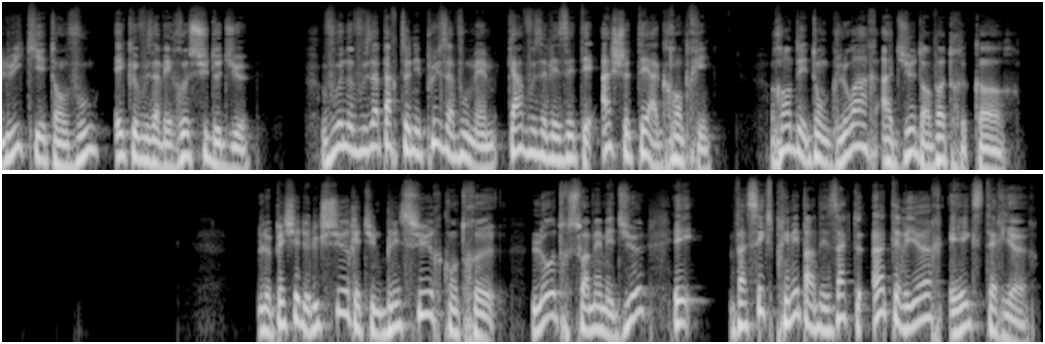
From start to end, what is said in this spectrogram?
lui qui est en vous et que vous avez reçu de Dieu. Vous ne vous appartenez plus à vous-même, car vous avez été acheté à grand prix. Rendez donc gloire à Dieu dans votre corps. Le péché de luxure est une blessure contre l'autre, soi-même et Dieu, et va s'exprimer par des actes intérieurs et extérieurs.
